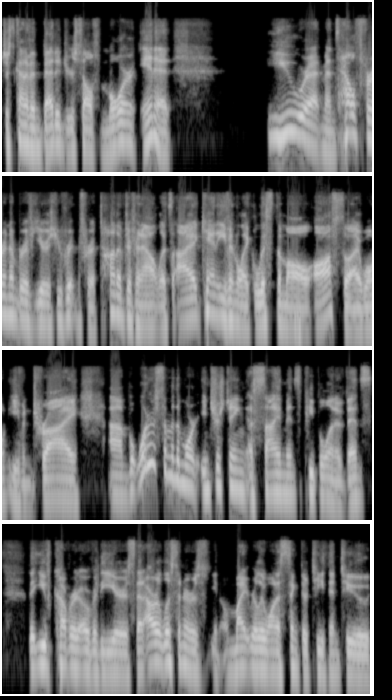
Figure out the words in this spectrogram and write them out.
just kind of embedded yourself more in it you were at men's health for a number of years. You've written for a ton of different outlets. I can't even like list them all off so i won't even try. Um, but what are some of the more interesting assignments people and events that you've covered over the years that our listeners you know might really want to sink their teeth into?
